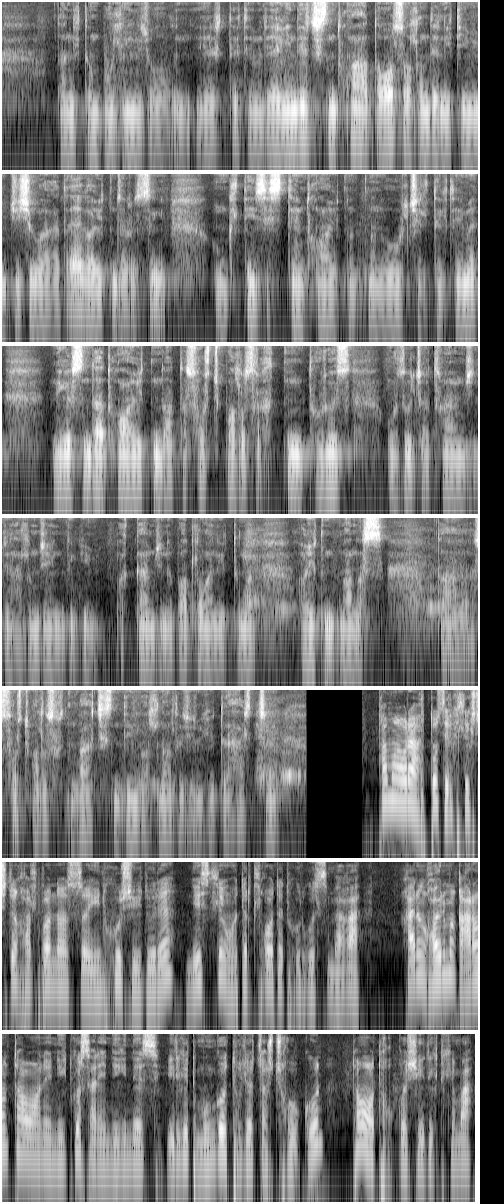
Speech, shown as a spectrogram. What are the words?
одоо нэг том бүлгэн гэж ууг нь ярьдаг тийм ээ. Яг энэ дээр ч гэсэн тухайн одоо улс болгон дээр нэг тийм юм жишг байгаа. Яг оюутан зориулсан хөнгөлтийн систем тухайн оюутнууд маань үйлчилдэг тийм ээ. Нэгээсэндээ тухайн оюутанд одоо сурч боловсрахт нь төрөөс үзүүлж тодорхой хэмжээний халамжийн нэг юм багахан хэмжээний бодлого байна гэдэг маань оюутанд маань бас одоо сурч боловсрохт нь багч гэсэн тийм болно л гэж ерөнхийдөө харж байгаа. Том аврын автобус эрхлэгчдийн холбооноос энэхүү шийдвэрээ нийслэлийн удирдлагуудад хүргүүлсэн байгаа. Харин 2015 оны 1-р сарын 1-ээс иргэд мөнгөө төлөө зорчих үгүй нь тун удахгүй шийдэгдэх юм а.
